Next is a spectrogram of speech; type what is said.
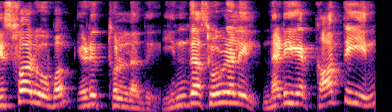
விஸ்வரூபம் எடுத்துள்ளது. இந்த சூழலில் நடிகர் கார்த்தியின்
